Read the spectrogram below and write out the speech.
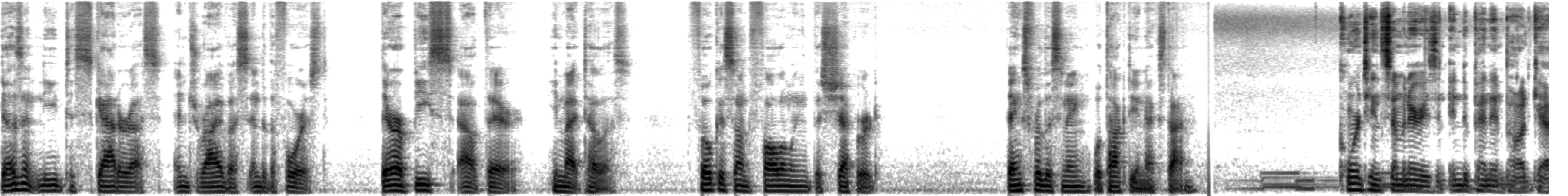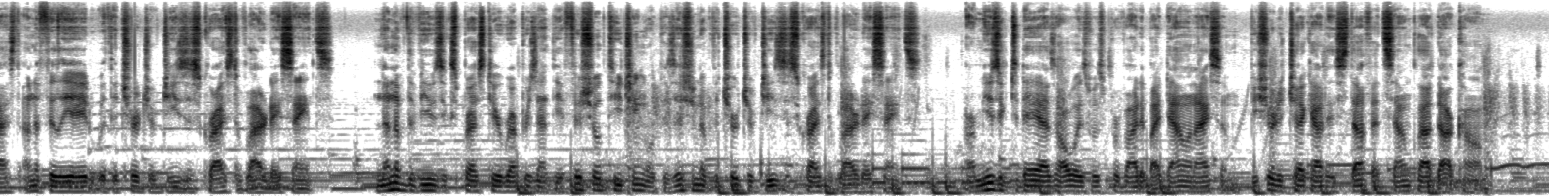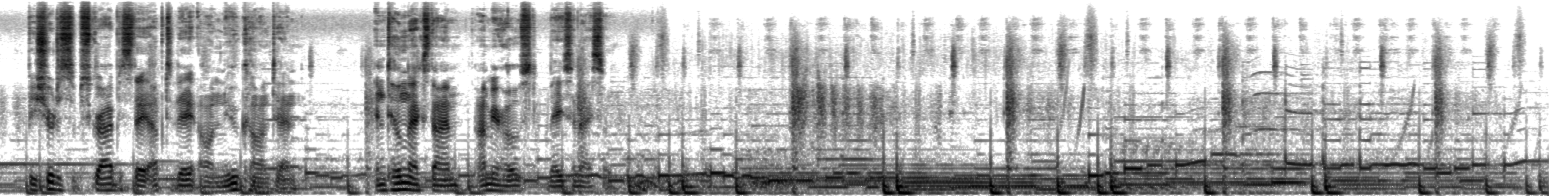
doesn't need to scatter us and drive us into the forest. There are beasts out there he might tell us. Focus on following the shepherd. Thanks for listening. We'll talk to you next time. Quarantine Seminary is an independent podcast unaffiliated with the Church of Jesus Christ of Latter day Saints. None of the views expressed here represent the official teaching or position of the Church of Jesus Christ of Latter day Saints. Our music today, as always, was provided by Dallin Isom. Be sure to check out his stuff at SoundCloud.com. Be sure to subscribe to stay up to date on new content Until next time, I'm your host, Mason Isom.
